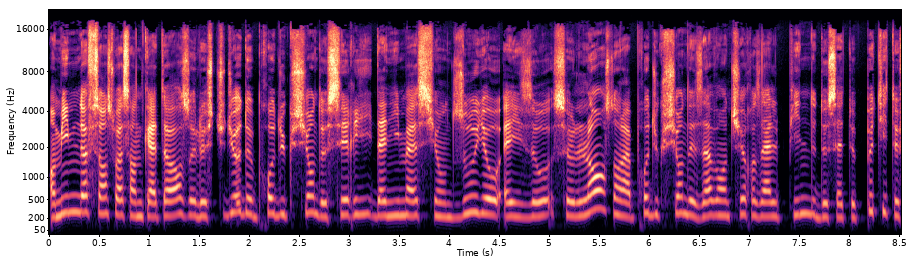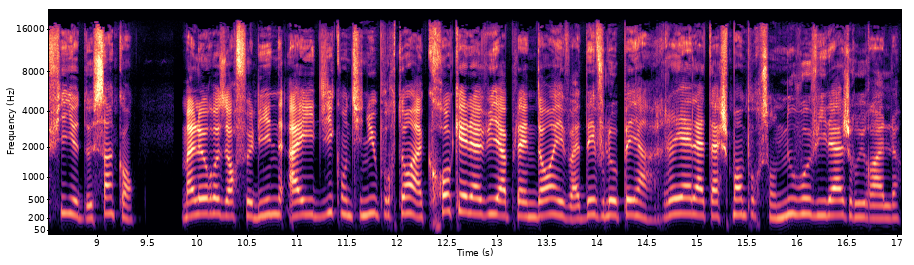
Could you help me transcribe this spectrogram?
En 1974, le studio de production de séries d'animation Zuyo Eizo se lance dans la production des aventures alpines de cette petite fille de 5 ans. Malheureuse orpheline, Heidi continue pourtant à croquer la vie à pleines dents et va développer un réel attachement pour son nouveau village rural.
